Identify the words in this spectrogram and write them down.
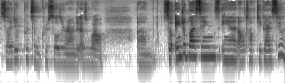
So I did put some crystals around it as well. Um, so angel blessings, and I'll talk to you guys soon.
